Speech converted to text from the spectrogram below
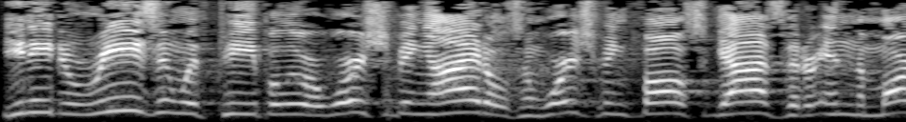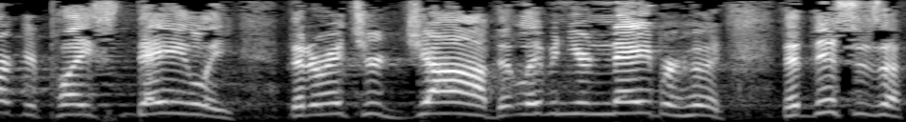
You need to reason with people who are worshiping idols and worshiping false gods that are in the marketplace daily, that are at your job, that live in your neighborhood, that this is a,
